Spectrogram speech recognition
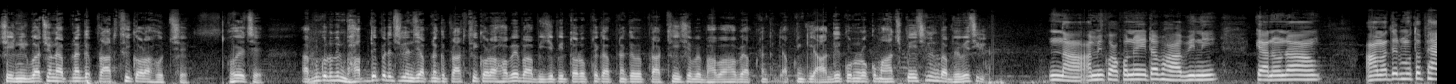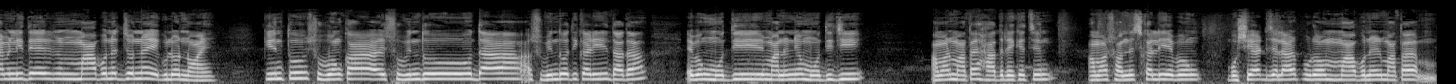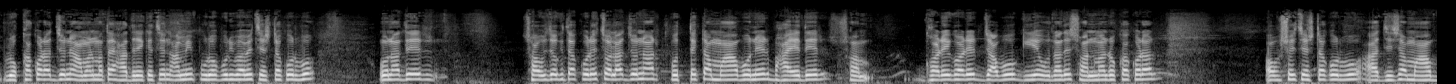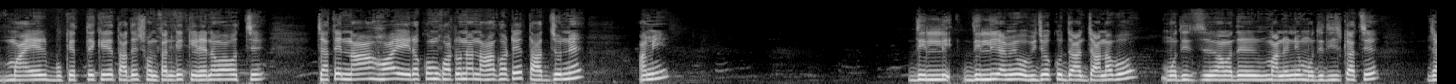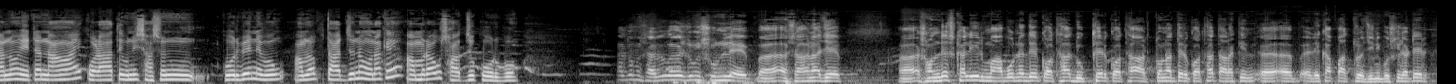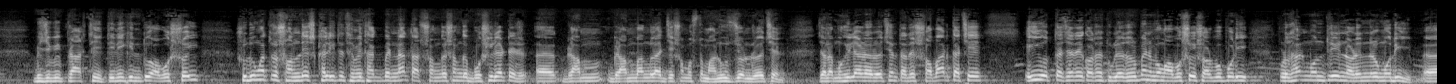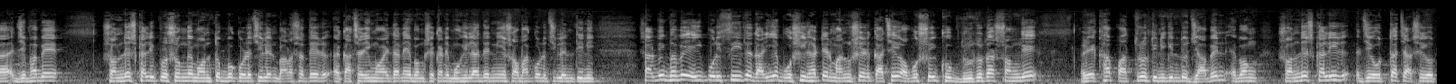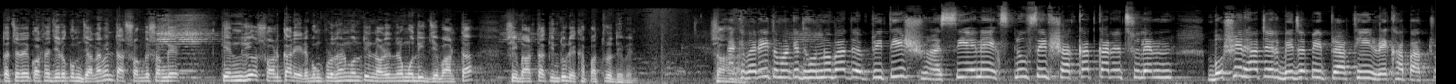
সেই নির্বাচনে আপনাকে প্রার্থী করা হচ্ছে হয়েছে। আপনি কোনোদিন ভাবতে পেরেছিলেন যে আপনাকে প্রার্থী করা হবে বা বিজেপির তরফ থেকে আপনাকে প্রার্থী হিসেবে ভাবা হবে? আপনাকে আপনি কি আগে কোনো রকম আঁচ পেয়েছিলেন বা ভেবেছিলেন? না আমি কখনো এটা ভাবিনি। কেননা আমাদের মতো ফ্যামিলিদের মা বোনের জন্য এগুলো নয়। কিন্তু শুভঙ্কর শুভেন্দু দা, শুভেন্দু অধিকারী দাদা এবং মোদি, মাননীয় মোদিজি আমার মাথায় হাত রেখেছেন। আমার সন্দেশখালী এবং বসিরহাট জেলার পুরো মা বোনের মাথা রক্ষা করার জন্য আমার মাথায় হাত রেখেছেন। আমি পুরোপুরিভাবে চেষ্টা করব ওনাদের সহযোগিতা করে চলার জন্য আর প্রত্যেকটা মা বোনের, ভাইদের ঘরে ঘরে যাব গিয়ে ওনাদের সম্মান রক্ষা করার অবশ্যই চেষ্টা করব। আর যেসব মা, মায়ের বুকের থেকে তাদের সন্তানকে কেড়ে নেওয়া হচ্ছে যাতে না হয় এরকম ঘটনা না ঘটে, তার জন্যে আমি দিল্লি দিল্লি আমি অভিযোগ জানাব মোদি, আমাদের মাননীয় মোদিজির কাছে, যেন এটা না হয়, কড়া হাতে উনি শাসন করবেন এবং আমরা, তার জন্য ওনাকে আমরাও সাহায্য করব। একদম স্বাভাবিকভাবে তুমি শুনলে শাহানা যে সন্দেশখালীর মা বোনেদের কথা, দুঃখের কথা আর্তনাতের কথা, তারা কি রেখা পাত্র যিনি বসিরহাটের বিজেপি প্রার্থী, তিনি কিন্তু অবশ্যই শুধুমাত্র সন্দেশখালীতে থেমে থাকবেন না, তার সঙ্গে সঙ্গে বসিরহাটের গ্রাম গ্রাম বাংলার যে সমস্ত মানুষজন রয়েছেন, যারা মহিলারা রয়েছেন, তাদের সবার কাছে এই অত্যাচারের কথা তুলে ধরবেন এবং অবশ্যই সর্বোপরি প্রধানমন্ত্রী নরেন্দ্র মোদী যেভাবে সন্দেশখালী প্রসঙ্গে মন্তব্য করেছিলেন বারাসাতের কাছারি ময়দানে এবং সেখানে মহিলাদের নিয়ে সভা করেছিলেন তিনি, সার্বিকভাবে এই পরিস্থিতিতে দাঁড়িয়ে বসিরহাটের মানুষের কাছে অবশ্যই খুব দ্রুততার সঙ্গে রেখা পাত্র তিনি কিন্তু যাবেন এবং সন্দেশখালীর যে অত্যাচার, সেই অত্যাচারের কথা যেরকম জানাবেন, তার সঙ্গে সঙ্গে কেন্দ্রীয় সরকারের এবং প্রধানমন্ত্রী নরেন্দ্র মোদীর যে বার্তা, সেই বার্তা কিন্তু রেখা পাত্র দেবেন একেবারেই তোমাকে ধন্যবাদ, প্রীতিশ। সিএনএ এক্সক্লুসিভ সাক্ষাৎকারে ছিলেন বসিরহাটের বিজেপি প্রার্থী রেখা পাত্র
